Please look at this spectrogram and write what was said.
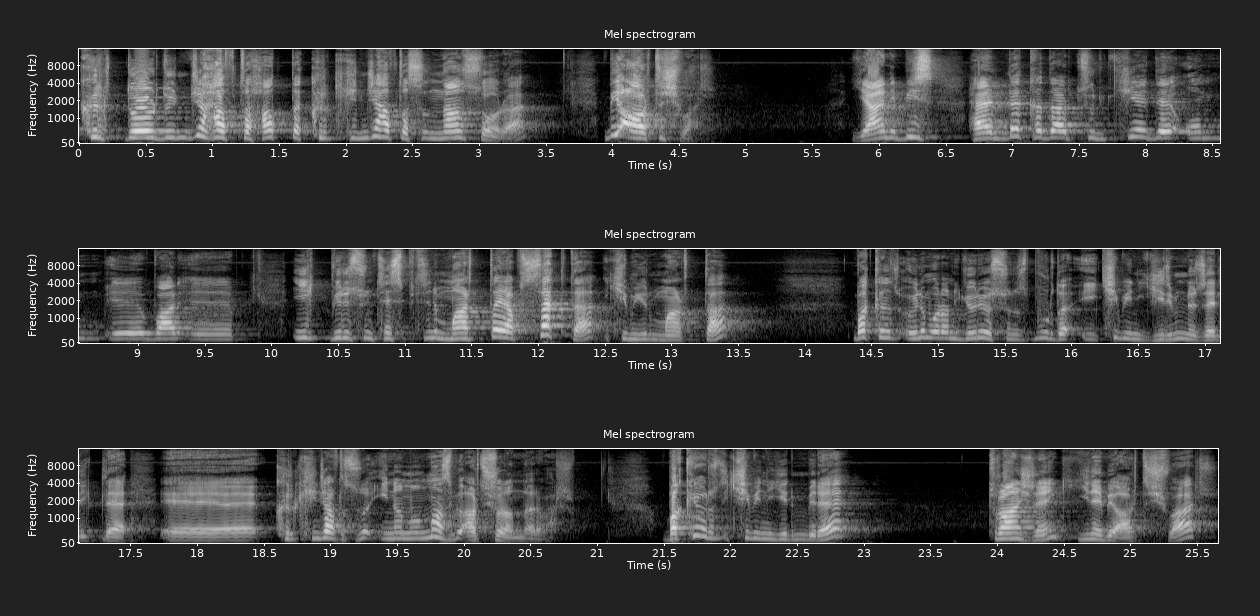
44. hafta hatta 42. haftasından sonra bir artış var. Yani biz her ne kadar Türkiye'de on, e, var e, ilk virüsün tespitini Mart'ta yapsak da 2020 Mart'ta bakınız ölüm oranı görüyorsunuz burada 2020'nin özellikle e, 42. haftasında inanılmaz bir artış oranları var. Bakıyoruz 2021'e Turanj renk yine bir artış var.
